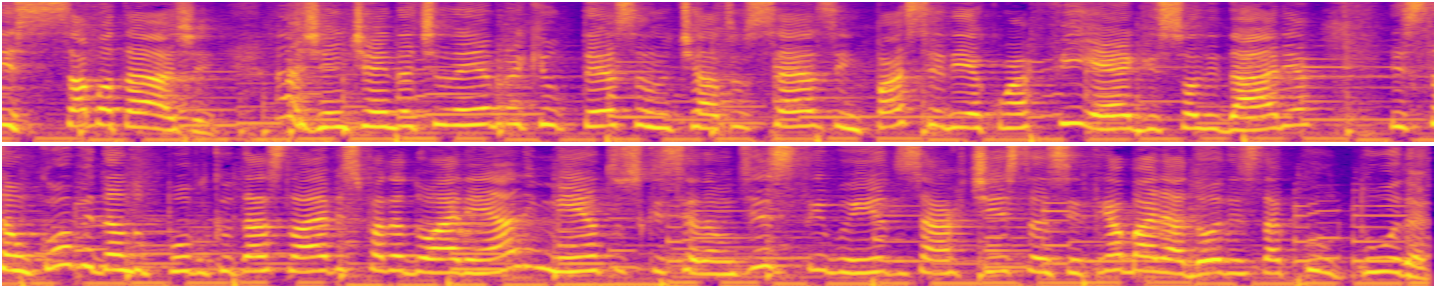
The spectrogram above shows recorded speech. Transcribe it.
e Sabotagem. A gente ainda te lembra que o texto no Teatro SESI, em parceria com a FIEG Solidária, estão convidando o público das lives para doarem alimentos que serão distribuídos a artistas e trabalhadores da cultura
